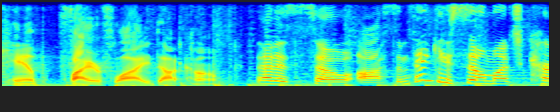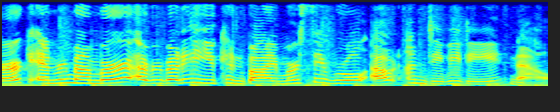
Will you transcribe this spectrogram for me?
campfirefly.com. That is so awesome. Thank you so much, Kirk. And remember, everybody, you can buy Mercy Rule out on DVD now.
